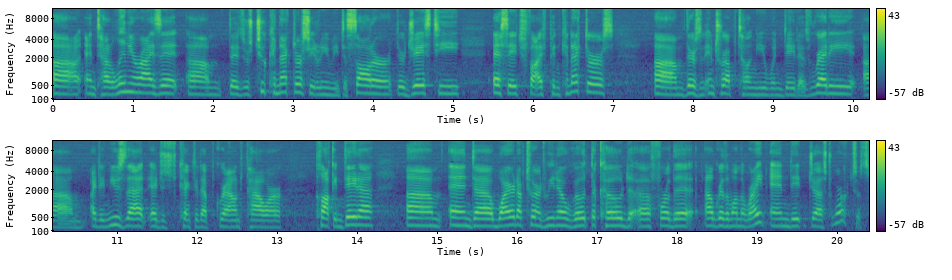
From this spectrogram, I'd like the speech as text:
uh, and how to linearize it. Um, there's, two connectors, so you don't even need to solder. They're JST SH 5 pin connectors. Um, there's an interrupt telling you when data is ready. Um, I didn't use that. I just connected up ground, power, clock, and data. Um, and uh, wired up to Arduino, wrote the code uh, for the algorithm on the right, and it just worked. It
